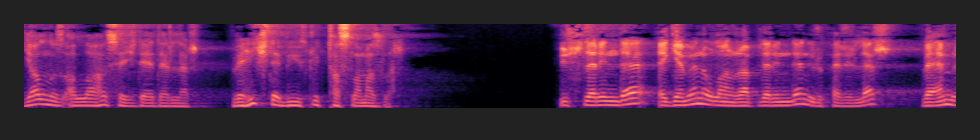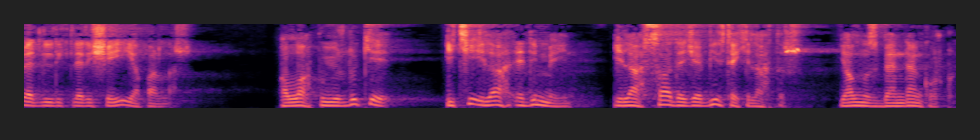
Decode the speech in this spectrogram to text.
yalnız Allah'a secde ederler ve hiç de büyüklük taslamazlar. Üstlerinde egemen olan Rablerinden ürperirler ve emredildikleri şeyi yaparlar. Allah buyurdu ki, iki ilah edinmeyin. İlah sadece bir tek ilahtır. Yalnız benden korkun.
